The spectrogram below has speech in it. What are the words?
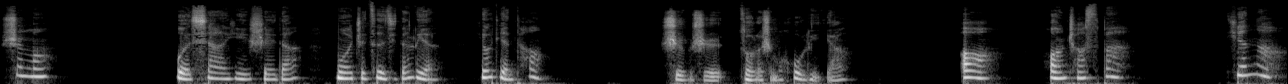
是吗？我下意识的摸着自己的脸，有点烫。是不是做了什么护理呀？哦，皇朝 SPA。天哪，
